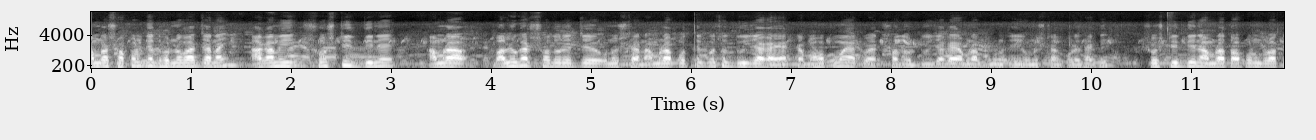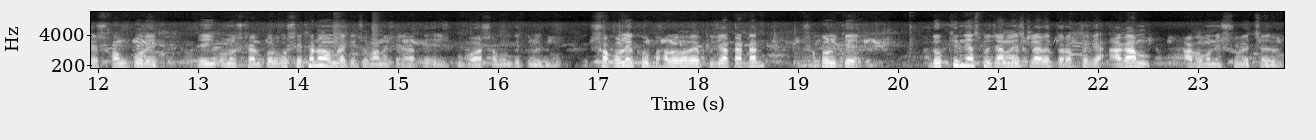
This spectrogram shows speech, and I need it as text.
আমরা সকলকে ধন্যবাদ জানাই। আগামী ষষ্ঠীর দিনে আমরা বালুঘাট সদরের যে অনুষ্ঠান, আমরা প্রত্যেক বছর দুই জায়গায়, একটা মহকুমা এক এক সদর, দুই জায়গায় আমরা এই অনুষ্ঠান করে থাকি। ষষ্ঠীর দিন আমরা তপন ব্লকের শঙ্করে এই অনুষ্ঠান করব, সেখানেও আমরা কিছু মানুষের হাতে এই উপহার সামগ্রী তুলে দেব। সকলে খুব ভালোভাবে পূজা কাটান। সকলকে দক্ষিণ দিনাজপুর জার্নালিস্ট ক্লাবের তরফ থেকে আগাম আগমনের শুভেচ্ছা রইল।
